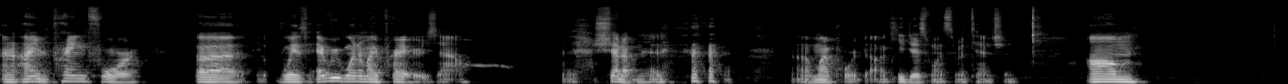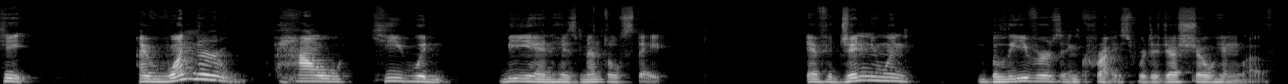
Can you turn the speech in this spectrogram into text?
and I am praying for uh, with every one of my prayers now. Shut up, Ned. uh, my poor dog. He just wants some attention. Um, he. I wonder how he would be in his mental state if genuine believers in Christ were to just show him love.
